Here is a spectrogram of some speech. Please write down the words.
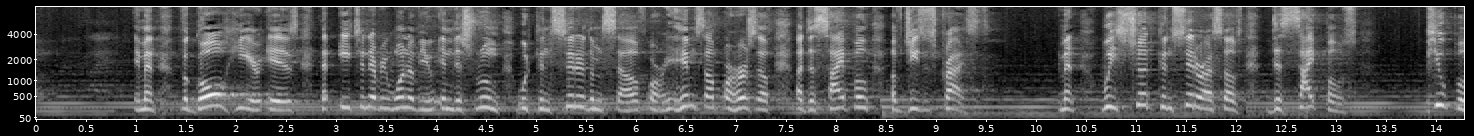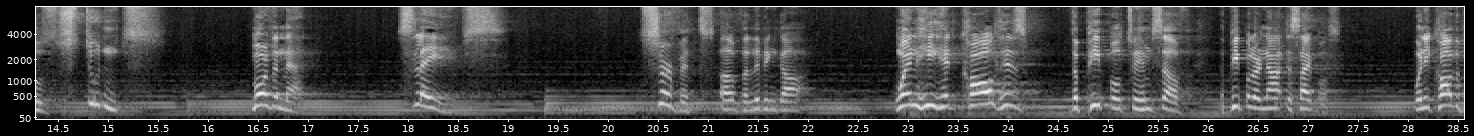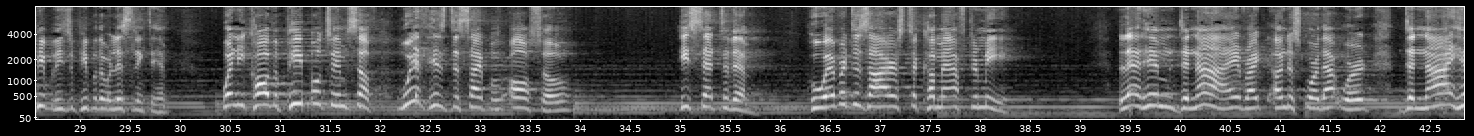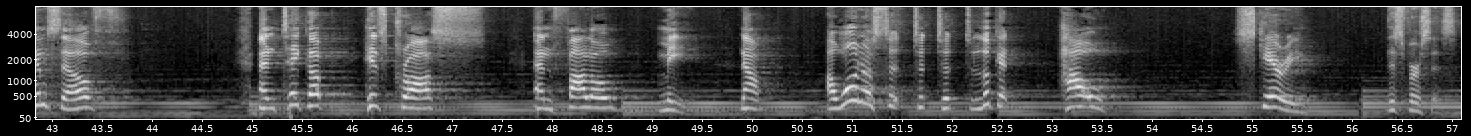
Amen. The goal here is that each and every one of you in this room would consider themselves or himself or herself a disciple of Jesus Christ. Amen. We should consider ourselves disciples pupils, students. More than that, slaves, servants of the living God. When he had called his the people to himself, the people are not disciples. When he called the people, these are people that were listening to him. When he called the people to himself with his disciples also, he said to them, Whoever desires to come after me, let him deny, right? Underscore that word, deny himself and take up his cross and follow me. Now, I want us to, to, to, to look at how scary this verse is.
